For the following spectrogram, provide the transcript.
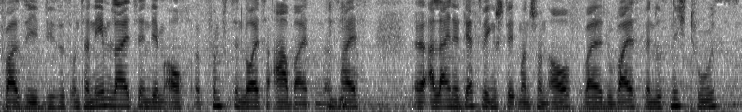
quasi dieses Unternehmen leite, in dem auch 15 Leute arbeiten. Mhm. Das heißt, äh, alleine deswegen steht man schon auf, weil du weißt, wenn du es nicht tust,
